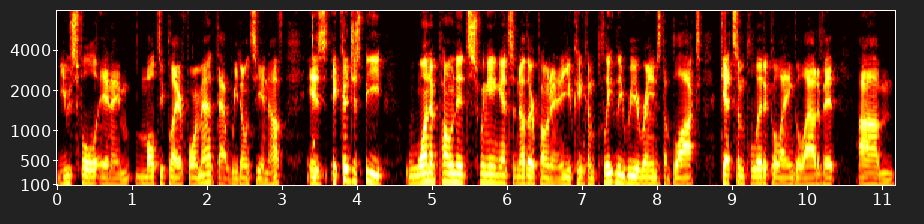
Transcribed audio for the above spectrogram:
useful in a multiplayer format that we don't see enough. Is it could just be one opponent swinging against another opponent, and you can completely rearrange the blocks, get some political angle out of it. Um,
